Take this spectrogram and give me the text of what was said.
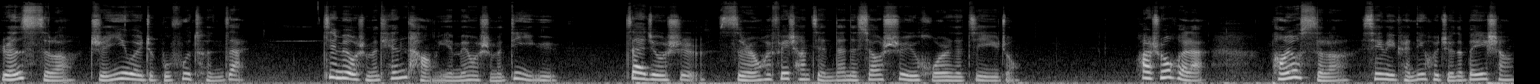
人死了，只意味着不复存在，既没有什么天堂，也没有什么地狱。再就是，死人会非常简单的消失于活人的记忆中。话说回来，朋友死了，心里肯定会觉得悲伤，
